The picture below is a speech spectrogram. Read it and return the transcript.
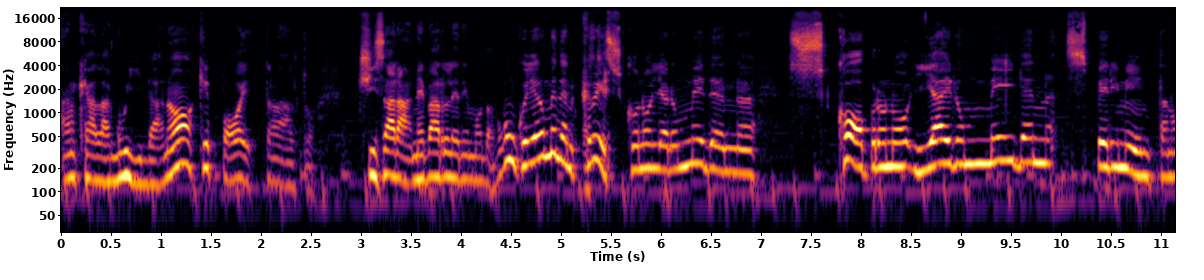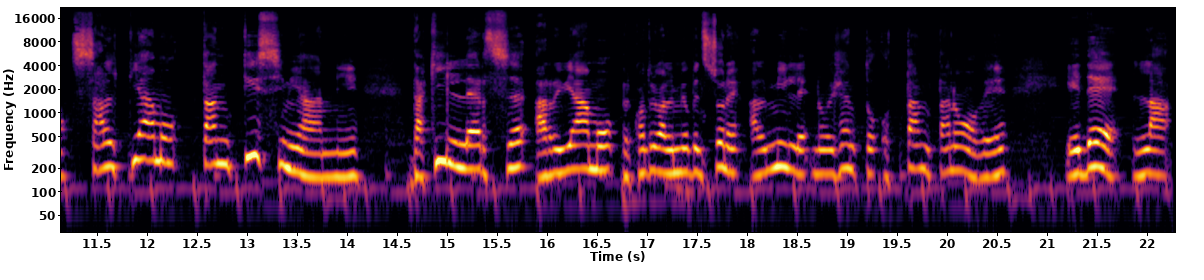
anche alla guida, no? Che poi, tra l'altro, ci sarà, ne parleremo dopo. Comunque gli Iron Maiden eh crescono, gli Iron Maiden scoprono, gli Iron Maiden sperimentano, saltiamo tantissimi anni da Killers arriviamo per quanto riguarda il mio pensione al 1989 ed è la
